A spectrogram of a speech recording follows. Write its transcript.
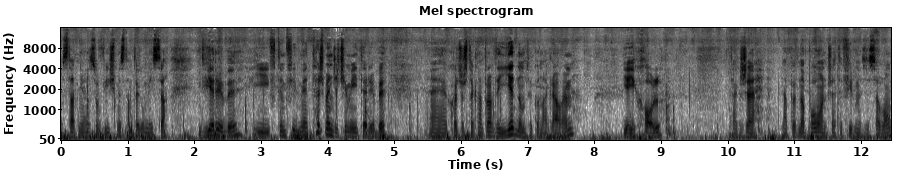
Ostatnio złowiliśmy z tamtego miejsca dwie ryby i w tym filmie też będziecie mieli te ryby. E, chociaż tak naprawdę jedną tylko nagrałem. Jej haul. Także na pewno połączę te filmy ze sobą.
